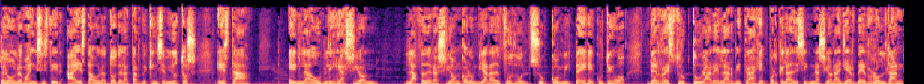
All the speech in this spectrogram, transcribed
Pero volvemos a insistir, a esta hora, 2 de la tarde, 15 minutos, está en la obligación la Federación Colombiana de Fútbol, su comité ejecutivo, de reestructurar el arbitraje porque la designación ayer de Roldán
